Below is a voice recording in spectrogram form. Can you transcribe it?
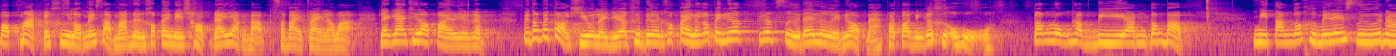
ป๊อปมาร์ทก็คือเราไม่สามารถเดินเข้าไปในช็อปได้อย่างแบบสบายใจแล้วอะแรก ๆที่เราไปเรายังแบบไม่ต้องไปต่อคิวอะไรเยอะ คือเดินเข้าไปแล้วก็ไปเลือกเลือกซื้อได้เลยนึกออกไหมพราะตอนนี้ก็คือโอ้โห ต้องลงทะเบียนต้องแบบมีตังก็คือไม่ได้ซื้อนะ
